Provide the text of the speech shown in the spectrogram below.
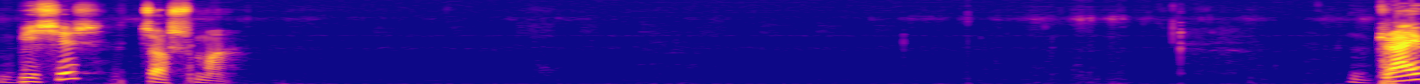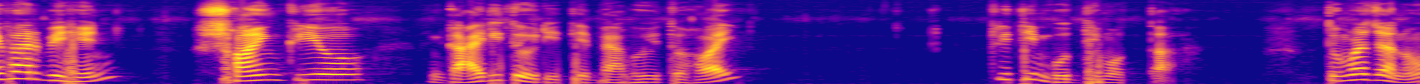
বিশেষ চশমা। ড্রাইভারবিহীন স্বয়ংক্রিয় গাড়ি তৈরিতে ব্যবহৃত হয় কৃত্রিম বুদ্ধিমত্তা। তোমরা জানো,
